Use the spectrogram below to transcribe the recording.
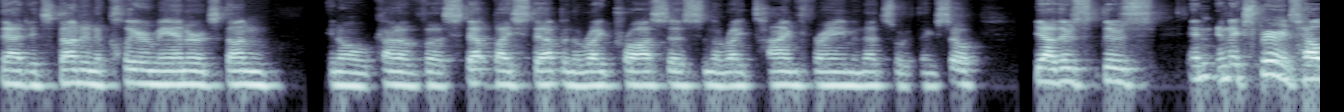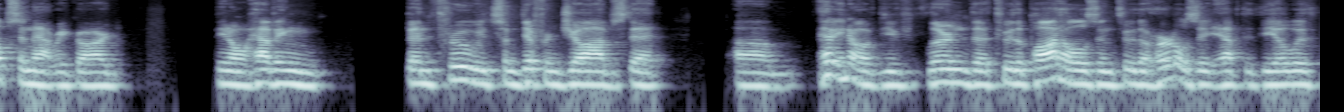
that it's done in a clear manner. It's done, you know, kind of uh, step by step in the right process and the right time frame and that sort of thing. So, yeah, there's, there's, and, and experience helps in that regard. You know, having been through some different jobs that, um, you know, you've learned the, through the potholes and through the hurdles that you have to deal with.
